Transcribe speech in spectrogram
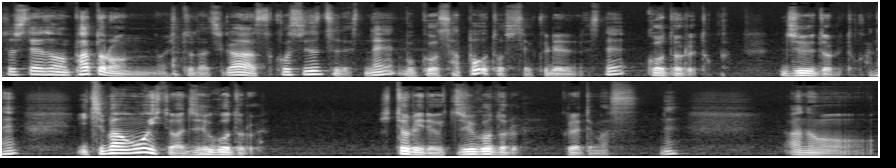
そしてそのパトロンの人たちが少しずつですね僕をサポートしてくれるんですね。5ドルとか10ドルとかね。一番多い人は15ドル。1人で15ドルくれてますね。あの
